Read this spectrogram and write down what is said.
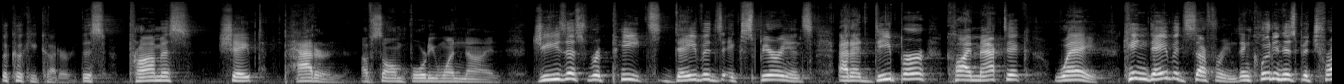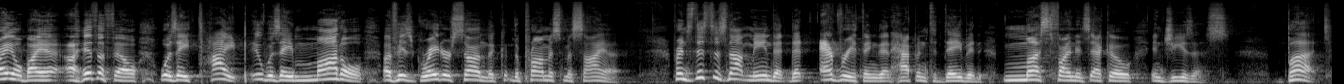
the cookie cutter, this promise shaped pattern of Psalm 41 9. Jesus repeats David's experience at a deeper, climactic way. King David's sufferings, including his betrayal by Ahithophel, was a type, it was a model of his greater son, the, the promised Messiah. Friends, this does not mean that, that everything that happened to David must find its echo in Jesus. But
